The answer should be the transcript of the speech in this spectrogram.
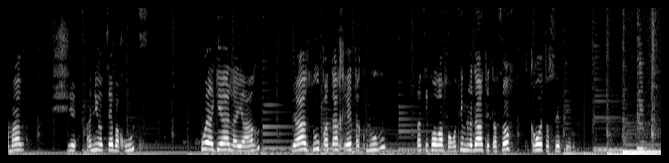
אמר שאני יוצא בחוץ, הוא יגיע ליער, ואז הוא פתח את הכלוב לציפור עפה. רוצים לדעת את הסוף? תקראו את הספר. thank you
